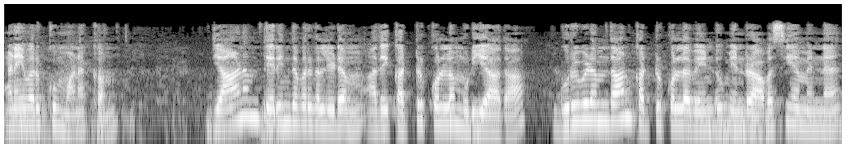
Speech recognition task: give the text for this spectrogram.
அனைவருக்கும் வணக்கம். தியானம் தெரிந்தவர்களிடம் அதை கற்றுக்கொள்ள முடியாதா? குருவிடம்தான் கற்றுக்கொள்ள வேண்டும் என்ற அவசியம் என்ன?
